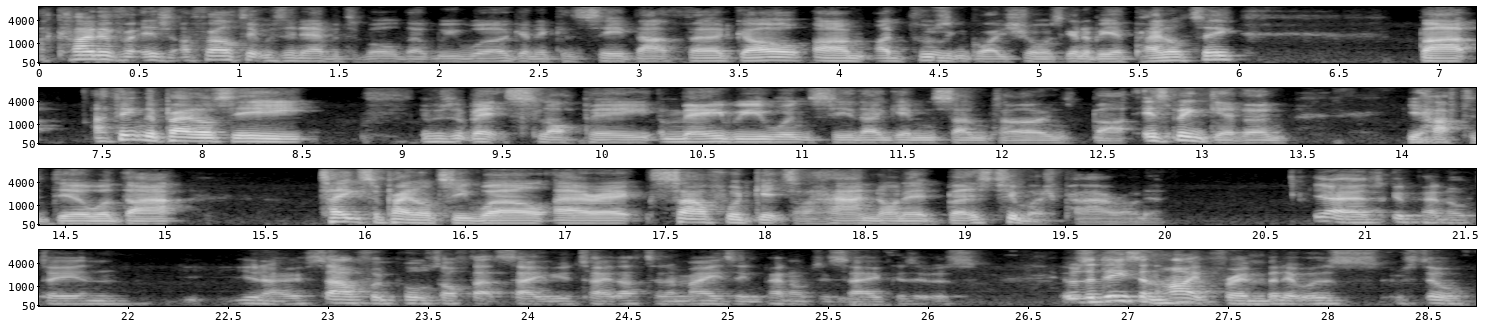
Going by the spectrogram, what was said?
I kind of I felt it was inevitable that we were going to concede that third goal. Um, I wasn't quite sure it was going to be a penalty, but I think the penalty it was a bit sloppy. Maybe you wouldn't see that given sometimes, but it's been given. You have to deal with that. Takes a penalty well, Eric. Southwood gets a hand on it, but it's too much power on it. Yeah, it's a good penalty, and you know, if Southwood pulls off that save, you'd say that's an amazing penalty save because it was it was a decent height for him, but it was it was still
